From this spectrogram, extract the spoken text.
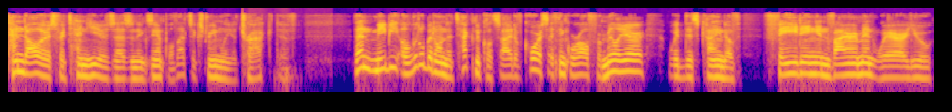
Ten dollars for ten years, as an example, that's extremely attractive. Then maybe a little bit on the technical side. Of course, I think we're all familiar with this kind of fading environment where you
